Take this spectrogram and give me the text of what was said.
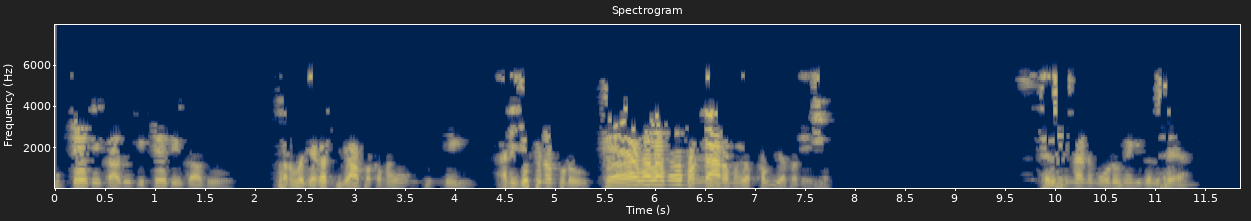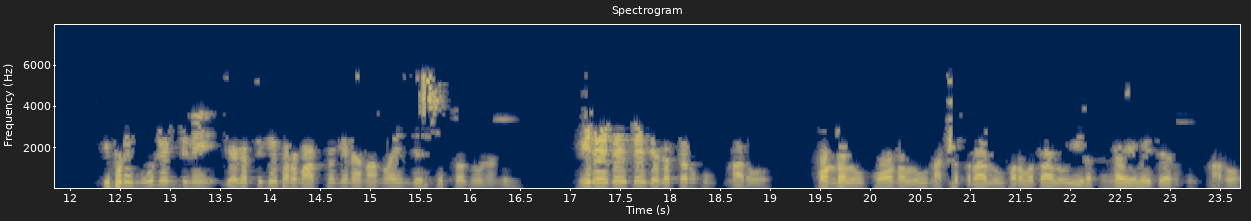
పుట్టేది కాదు గిట్టేది కాదు. సర్వ జగద్వ్యాపకమై ఉంటుంది. అని చెప్పినప్పుడు కేవలము బంగారము యొక్క వ్యపదేశం. తెలిసిందండి? మూడు మీకు తెలిసాయా? ఇప్పుడు ఈ మూడింటిని జగత్తుకి పరమాత్మకి నేను అన్వయం చేసి చెప్తా చూడండి. మీరేదైతే జగత్ అనుకుంటున్నారో కొండలు కోణలు నక్షత్రాలు పర్వతాలు ఈ రకంగా ఏవైతే అనుకుంటున్నారో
